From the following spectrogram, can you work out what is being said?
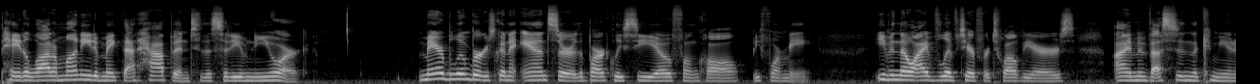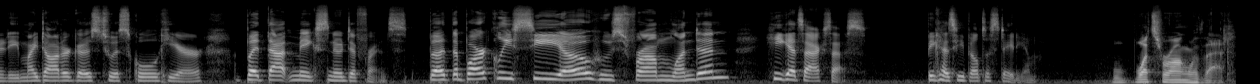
paid a lot of money to make that happen to the city of New York. Mayor Bloomberg is going to answer the Barclays CEO phone call before me. Even though I've lived here for 12 years, I'm invested in the community. My daughter goes to a school here, but that makes no difference. But the Barclays CEO who's from London, he gets access because he built a stadium. What's wrong with that?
